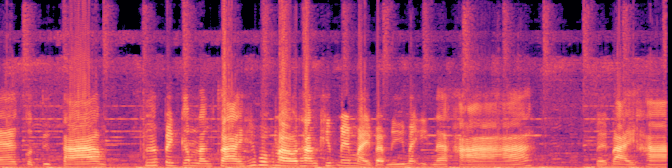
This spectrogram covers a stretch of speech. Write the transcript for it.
ร์ กดติดตาม เพื่อเป็นกำลังใจให้พวกเราทำคลิปใหม่ๆ แบบนี้มาอีกนะคะ บ๊ายบายค่ะ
